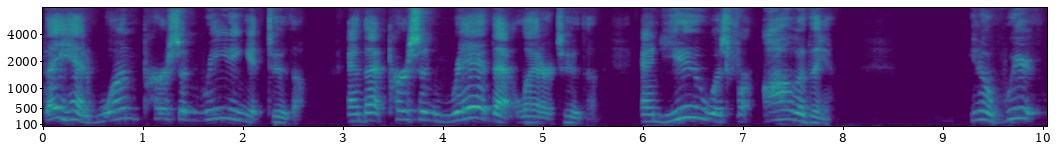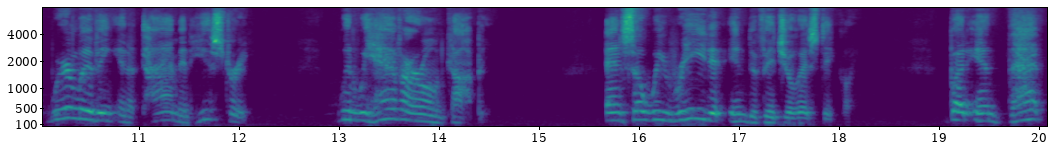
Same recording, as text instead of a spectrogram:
They had one person reading it to them, and that person read that letter to them. And you was for all of them. You know, we're we're living in a time in history when we have our own copy. And so we read it individualistically. But in that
